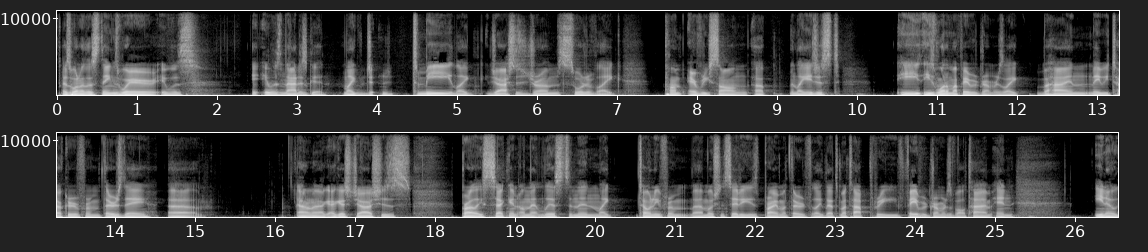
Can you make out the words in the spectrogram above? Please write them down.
it was one of those things where it was it, it was not as good. Like to me, like Josh's drums sort of like pump every song up, and like it just he he's one of my favorite drummers. Like behind maybe Tucker from Thursday. Uh, I don't know. I guess Josh is probably second on that list, and then like Tony from uh, Motion City is probably my third. Like that's my top three favorite drummers of all time. And you know,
